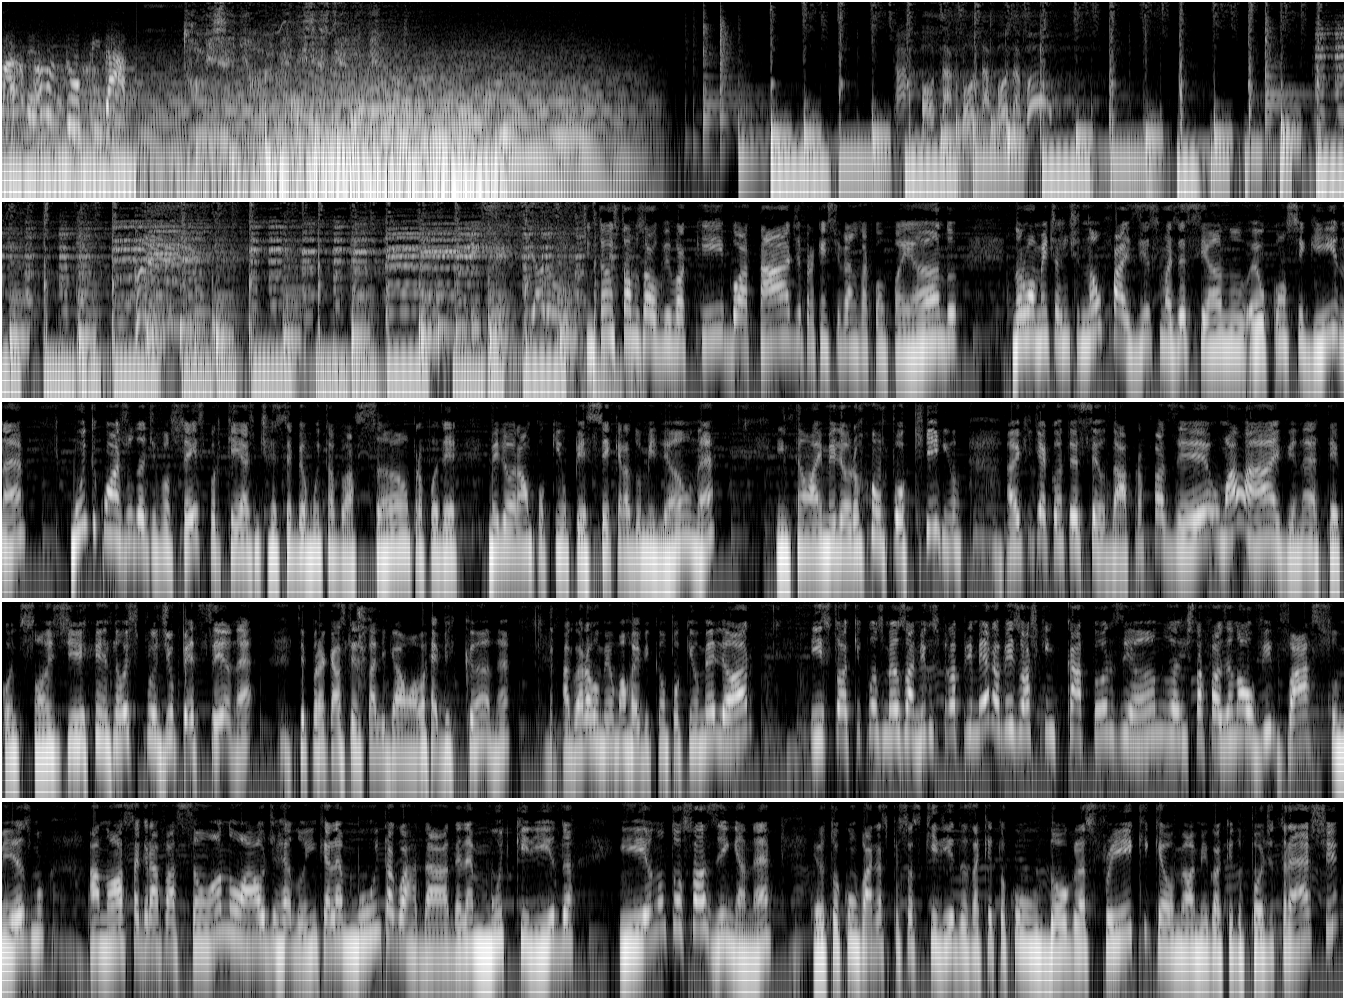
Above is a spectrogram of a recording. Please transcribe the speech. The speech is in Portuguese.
Más estúpida. Tú, mi señor, me dices de alimento. Então estamos ao vivo aqui. Boa tarde para quem estiver nos acompanhando. Normalmente a gente não faz isso, mas esse ano eu consegui, né? Muito com a ajuda de vocês, porque a gente recebeu muita doação para poder melhorar um pouquinho o PC, que era do milhão, né? Então aí melhorou um pouquinho. Aí o que, que aconteceu? Dá para fazer uma live, né? Ter condições de não explodir o PC, né? Se por acaso tentar ligar uma webcam, né? Agora arrumei uma webcam um pouquinho melhor. E estou aqui com os meus amigos pela primeira vez, eu acho que em 14 anos, a gente está fazendo ao vivaço mesmo a nossa gravação anual de Halloween, que ela é muito aguardada, ela é muito querida. E eu não tô sozinha, né? Eu tô com várias pessoas queridas aqui. Tô com o Douglas Freak, que é o meu amigo aqui do Podcast.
